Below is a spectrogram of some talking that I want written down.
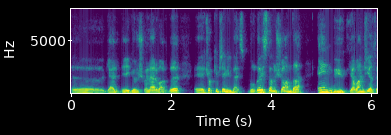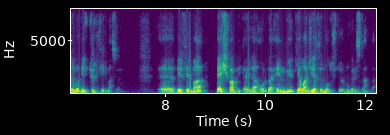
e, geldi, görüşmeler vardı. E, çok kimse bilmez. Bulgaristan'ın şu anda en büyük yabancı yatırımı bir Türk firması. E, bir firma 5 fabrikayla orada en büyük yabancı yatırım oluşturuyor Bulgaristan'da.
